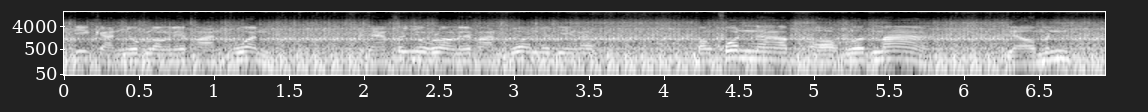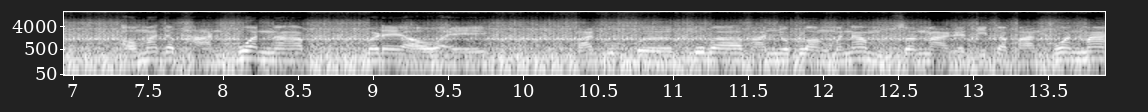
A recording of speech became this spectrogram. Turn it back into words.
วิธีการยกล่องโดยผ่านพ่วนเป็นอย่างก็ยกล่องโดยผ่านพ่วนจริงครับ บางคนนะครับออกรถมาแล้วมันเอามาจะผ่านพ่วนนะครับไม่ได้เอาไอ้ผ่านบุกเบิกหรือว่าผ่านยกล่องมานํส่วนมากจะติดแต่ผ่านพ่วนมา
